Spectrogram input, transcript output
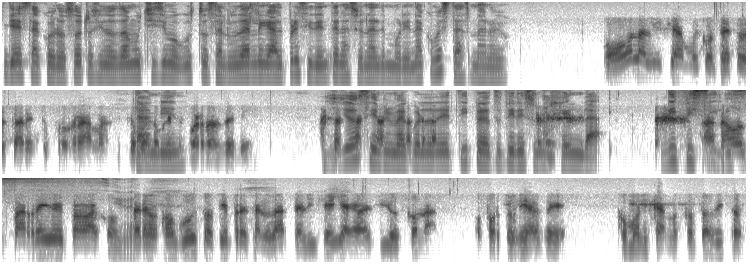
Ya está con nosotros y nos da muchísimo gusto saludarle al presidente nacional de Morena. ¿Cómo estás, Mario? Hola, Alicia. Muy contento de estar en tu programa. Qué bueno que te acuerdas de mí. Yo siempre me acuerdo de ti, pero tú tienes una agenda difícil. Andamos para arriba y para abajo, pero con gusto siempre saludarte, Alicia, y agradecidos con la oportunidad de comunicarnos con tu auditorio.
